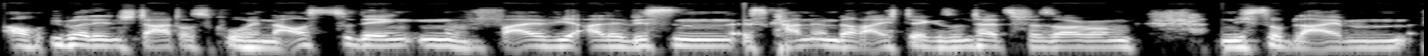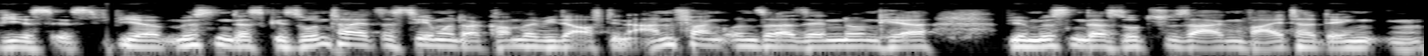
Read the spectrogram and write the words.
auch über den Status quo hinauszudenken, weil wir alle wissen, es kann im Bereich der Gesundheitsversorgung nicht so bleiben, wie es ist. Wir müssen das Gesundheitssystem, und da kommen wir wieder auf den Anfang unserer Sendung her, wir müssen das sozusagen weiterdenken.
